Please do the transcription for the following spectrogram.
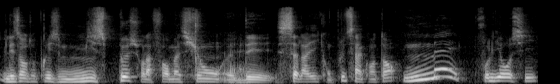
les entreprises misent peu sur la formation euh, des salariés qui ont plus de 50 ans, mais, il faut le dire aussi,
